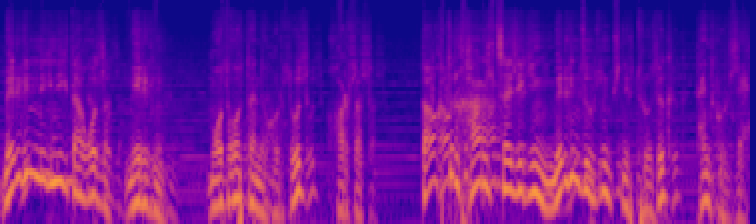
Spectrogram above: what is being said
Мэргэн нэгнийг дагуул мэргэн, мулгуутай нөхөрлөл хорлол. Доктор Харалт цайлигийн мэрэгэн зөвлөмж нэвтрүүлэг танд хүрэлээ.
